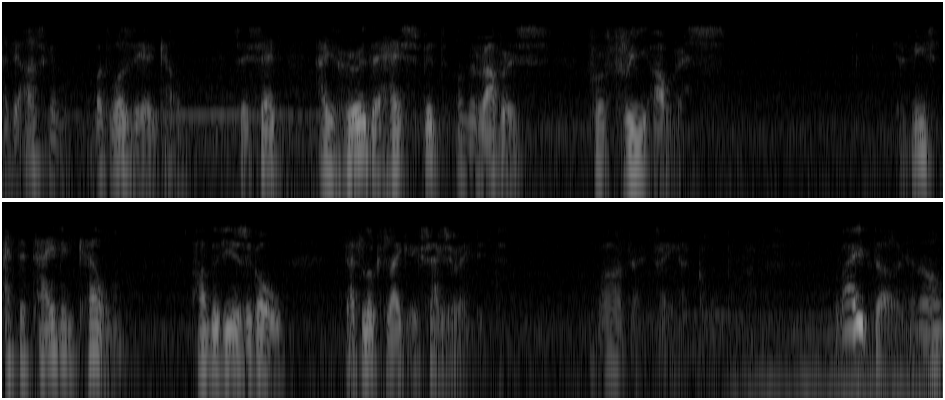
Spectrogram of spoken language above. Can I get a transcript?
and they asked him, what was there in? So he said, I heard a hesped on the robbers for three hours. That means at the time in Kelm, 100 years ago, that looked like exaggerated. What a Trägergruppe. Weiter, you know.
